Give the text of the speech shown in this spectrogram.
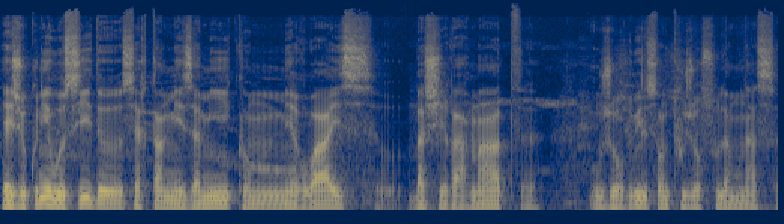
Et je connais aussi de certains de mes amis comme Mirwais, Bachir Ahmad. Aujourd'hui, ils sont toujours sous la menace.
